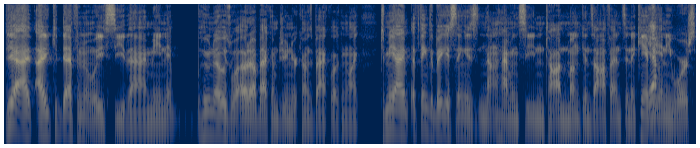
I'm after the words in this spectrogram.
Yeah, I, I could definitely see that. I mean, it, who knows what Odell Beckham Jr. comes back looking like. To me, I, I think the biggest thing is not having seen Todd Monken's offense, and it can't be any worse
